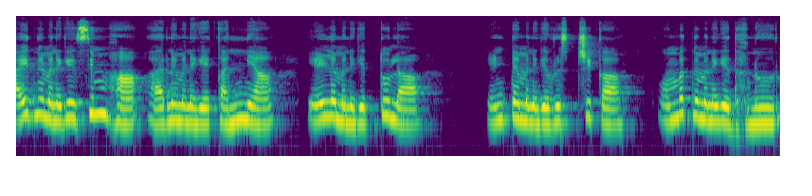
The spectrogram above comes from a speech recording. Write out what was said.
ಐದನೇ ಮನೆಗೆ ಸಿಂಹ. ಆರನೇ ಮನೆಗೆ ಕನ್ಯಾ. ಏಳನೇ ಮನೆಗೆ ತುಲ. ಎಂಟನೇ ಮನೆಗೆ ವೃಶ್ಚಿಕ. ಒಂಬತ್ತನೇ ಮನೆಗೆ ಧನುರ್.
